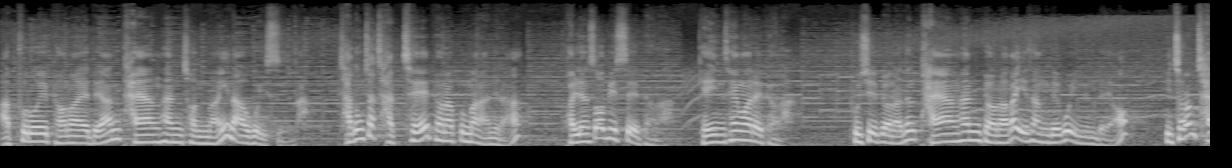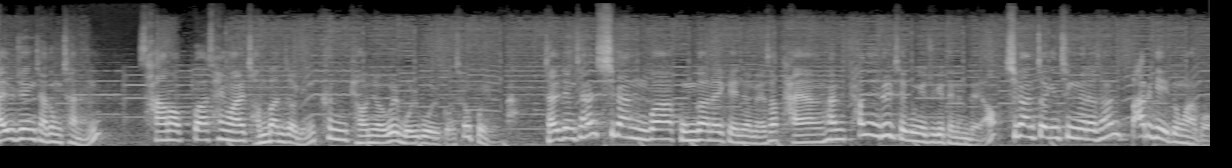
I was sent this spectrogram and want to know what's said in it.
앞으로의 변화에 대한 다양한 전망이 나오고 있습니다. 자동차 자체의 변화뿐만 아니라 관련 서비스의 변화, 개인 생활의 변화, 도시의 변화 등 다양한 변화가 예상되고 있는데요. 이처럼 자율주행 자동차는 산업과 생활 전반적인 큰 변혁을 몰고 올 것으로 보입니다. 자율주행차는 시간과 공간의 개념에서 다양한 편의를 제공해주게 되는데요. 시간적인 측면에서는 빠르게 이동하고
